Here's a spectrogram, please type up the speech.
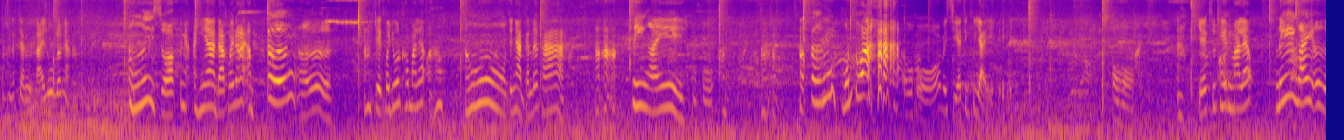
อะน่าจะหลายลูกแล้วเนี่ยเอ้ยศอกเป็นไงอะเฮียดักไว้ได้อะตึงเอออ้าวเจกประยุทธ์เข้ามาแล้วอ้าวอ้าวจะหยาดกันเด้อค่ะอะอะอะนี่ไงโอ้โหอะอะอะอะ ตึงหมุนตัว โอ้โห ไปเสียที่ผู้ใหญ่ โอ้โหเจกสุทินมาแล้ว นี่ไงเออ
